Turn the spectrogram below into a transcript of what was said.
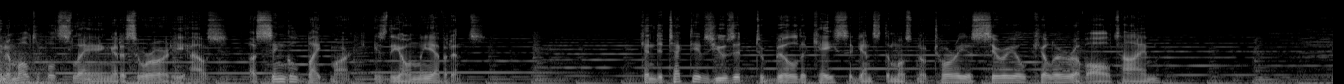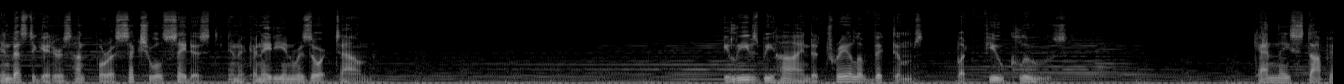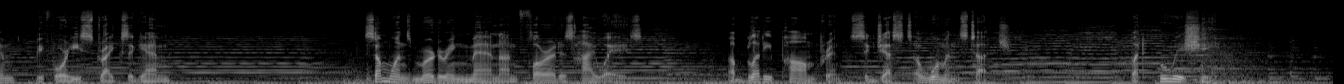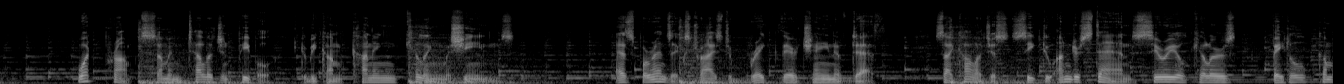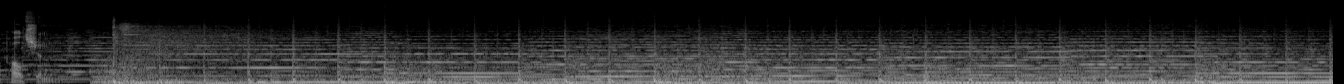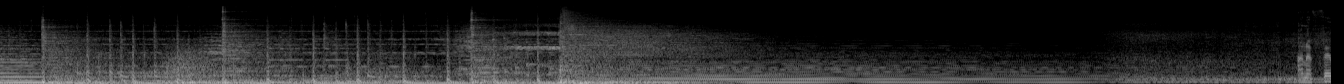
In a multiple slaying at a sorority house, a single bite mark is the only evidence. Can detectives use it to build a case against the most notorious serial killer of all time? Investigators hunt for a sexual sadist in a Canadian resort town. He leaves behind a trail of victims, but few clues. Can they stop him before he strikes again? Someone's murdering men on Florida's highways. A bloody palm print suggests a woman's touch. But who is she? What prompts some intelligent people to become cunning killing machines? As forensics tries to break their chain of death, psychologists seek to understand serial killers' fatal compulsion.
